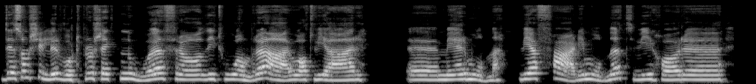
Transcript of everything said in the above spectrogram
det som skiller vårt prosjekt noe fra de to andre, er jo at vi er eh, mer modne. Vi er ferdig modnet. Vi har eh,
